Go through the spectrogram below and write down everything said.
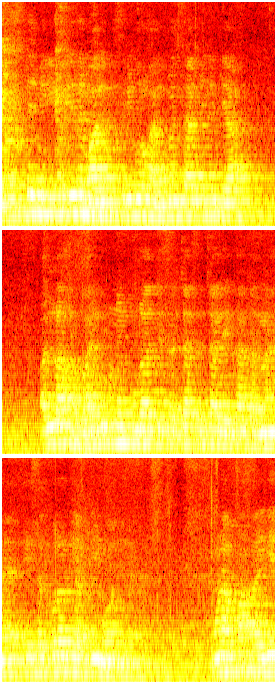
ਇਸ ਤੇ ਮਿਲੀਟਰੀ ਦੇ ਮਾਲਕ ਸ੍ਰੀ ਗੁਰੂ ਹਰਗੋਬਿੰਦ ਸਾਹਿਬ ਜੀ ਨੇ ਕਿਹਾ ਅੱਲਾਹ ਵਾਹਿਗੁਰੂ ਨੇ ਪੂਰਾ ਤੇ ਸੱਚਾ ਸੱਚਾ ਲੇਖਾ ਕਰਨਾ ਹੈ ਇਹ ਸਤਿਗੁਰਾਂ ਦੀ ਆਪਣੀ ਮੌਜ ਹੈ ਹੁਣ ਆਪਾਂ ਆਈਏ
